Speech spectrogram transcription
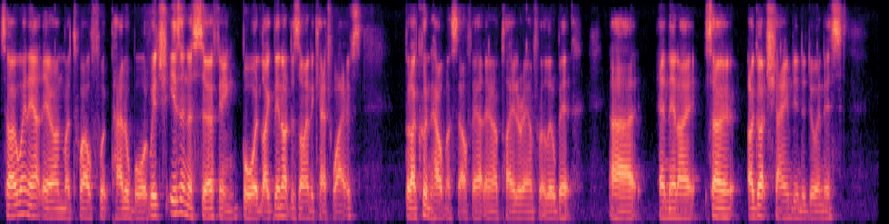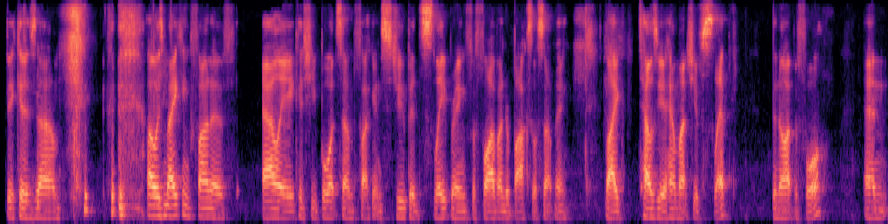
so I went out there on my 12 foot paddleboard, which isn't a surfing board. Like they're not designed to catch waves, but I couldn't help myself out there. and I played around for a little bit. Uh, and then I so I got shamed into doing this because um, I was making fun of Ali because she bought some fucking stupid sleep ring for 500 bucks or something, like tells you how much you've slept the night before, and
